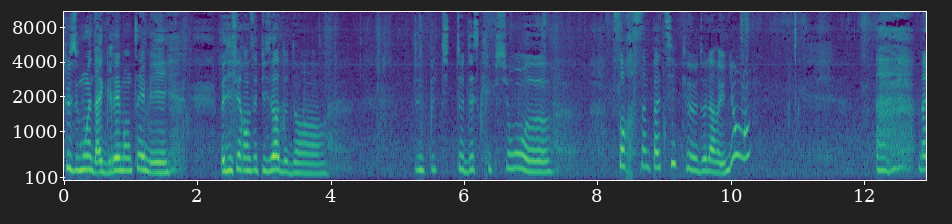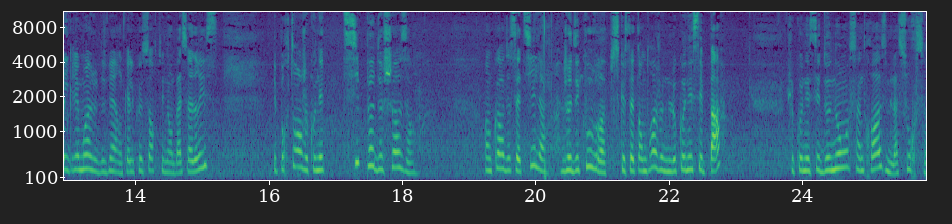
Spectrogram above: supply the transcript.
plus ou moins d'agrémenter mes, différents épisodes d'un- d'une petite description euh, fort sympathique de la Réunion. hein. Malgré moi, je deviens en quelque sorte une ambassadrice. Et pourtant, je connais si peu de choses encore de cette île. Je découvre, puisque cet endroit, je ne le connaissais pas. Je connaissais de nom Sainte-Rose, mais la source,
